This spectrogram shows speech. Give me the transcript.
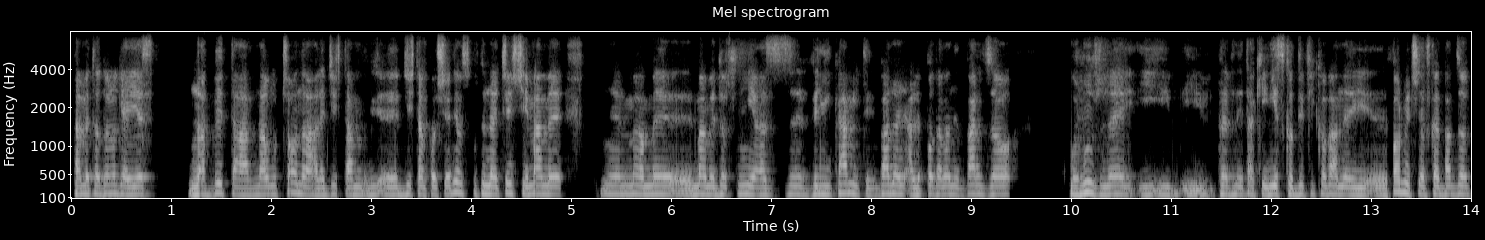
ta metodologia jest nabyta, nauczona, ale gdzieś tam, gdzieś tam pośrednio, w związku z tym najczęściej mamy, mamy, mamy do czynienia z wynikami tych badań, ale podawanych bardzo różnej i, i, pewnej takiej nieskodyfikowanej e, formie, czy na przykład bardzo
